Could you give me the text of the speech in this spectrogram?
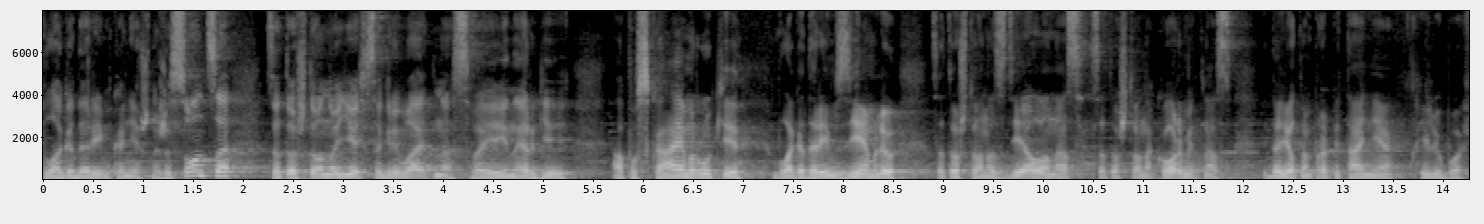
Благодарим, конечно же, солнце за то, что оно есть, согревает нас своей энергией. Опускаем руки, благодарим землю за то, что она сделала нас, за то, что она кормит нас и дает нам пропитание и любовь.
